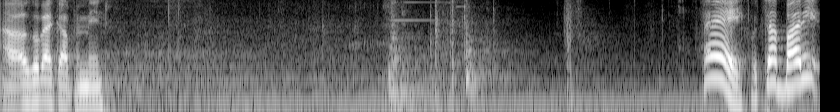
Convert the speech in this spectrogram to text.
I'll go back up, I mean. Hey, what's up, buddy?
